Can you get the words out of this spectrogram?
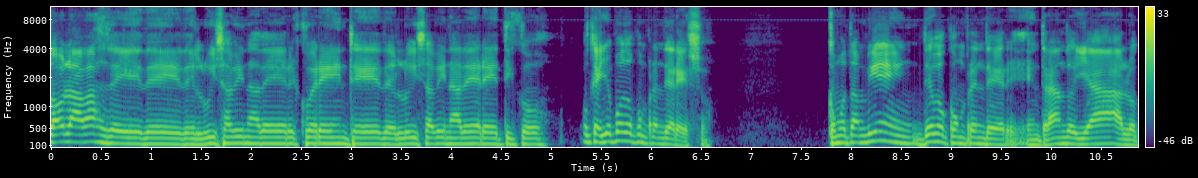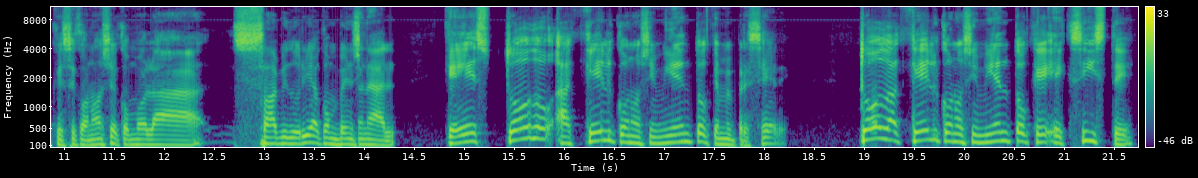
Tú hablabas de, de Luis Abinader coherente, de Luis Abinader ético. Ok, yo puedo comprender eso. Como también debo comprender, entrando ya a lo que se conoce como la sabiduría convencional, que es todo aquel conocimiento que me precede, todo aquel conocimiento que existe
